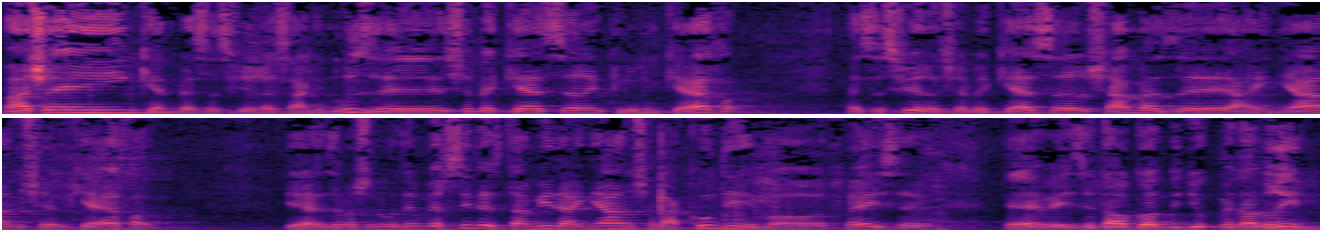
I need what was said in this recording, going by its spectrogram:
מה שאין כן בסספירס הגנוזה שבקסר הם כלולים כאחד. בסספירס שבקסר שמה זה העניין של. Yeah, זה מה שלומדים בחסידס, תמיד העניין של הקודים או ואיזה דרגות בדיוק מדברים.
